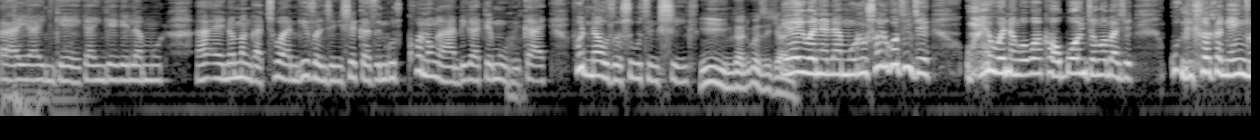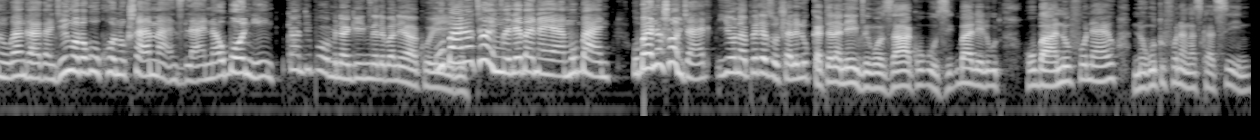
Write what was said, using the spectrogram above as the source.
hayi hayi ngeke ayingeke lamulo hayi noma ngathiwani ngizwa nje ngisho egazini ukuthi khona ongahambi kahle emuvi ekhaya futhi nawe uzosho ukuthi ngishilo. Yini? Kanti kwenze njani? Hey wena lamulo usho ukuthi nje wena ngokwakho awuboni njengoba nje ku- ngihlohla ngengcingo kangaka njengoba kukhona ukushaya amanzi lana awuboni yini? Kanti pho mina ngiyincelebane yakho yini? Ubani othe ingcelebana yami? Ubani? Ubani osho njalo? Iyona phela ezohlalela ukugadana nezingcingo zakho ukuze ikubalele ukuthi ubani ufunayo nokuthi ufuna ngasikhatsini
